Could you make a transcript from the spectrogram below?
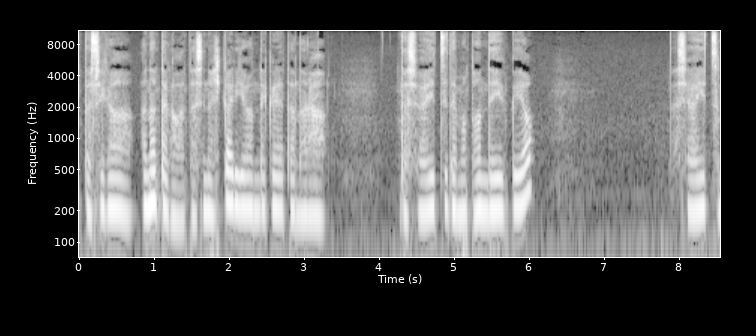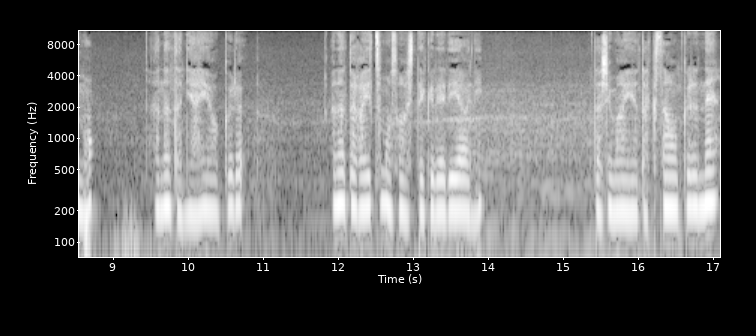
私があなたが私の光を呼んでくれたなら私はいつでも飛んでゆくよ。私はいつもあなたに愛を送る。あなたがいつもそうしてくれるように私も愛をたくさん送るね。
